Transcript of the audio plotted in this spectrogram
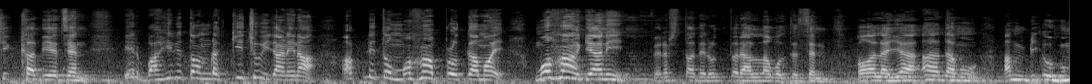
শিক্ষা দিয়েছেন, এর বাহিরে তো আমরা কিছুই জানি না। আপনি তো মহাপ্রজ্ঞাময়, মহাজ্ঞানী। ফেরেশতাদের উত্তরে আল্লাহ বলতেছেন ক্বালা ইয়া আদামু আম্বিউহুম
